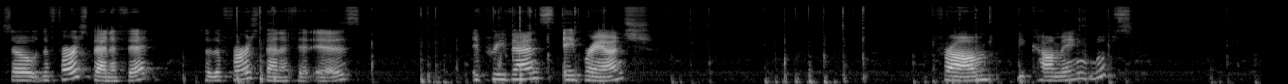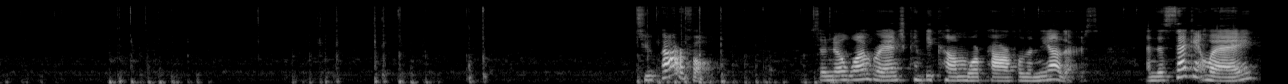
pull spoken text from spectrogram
So the first benefit, so the first benefit is it prevents a branch from becoming, whoops, too powerful. So no one branch can become more powerful than the others. And the second way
